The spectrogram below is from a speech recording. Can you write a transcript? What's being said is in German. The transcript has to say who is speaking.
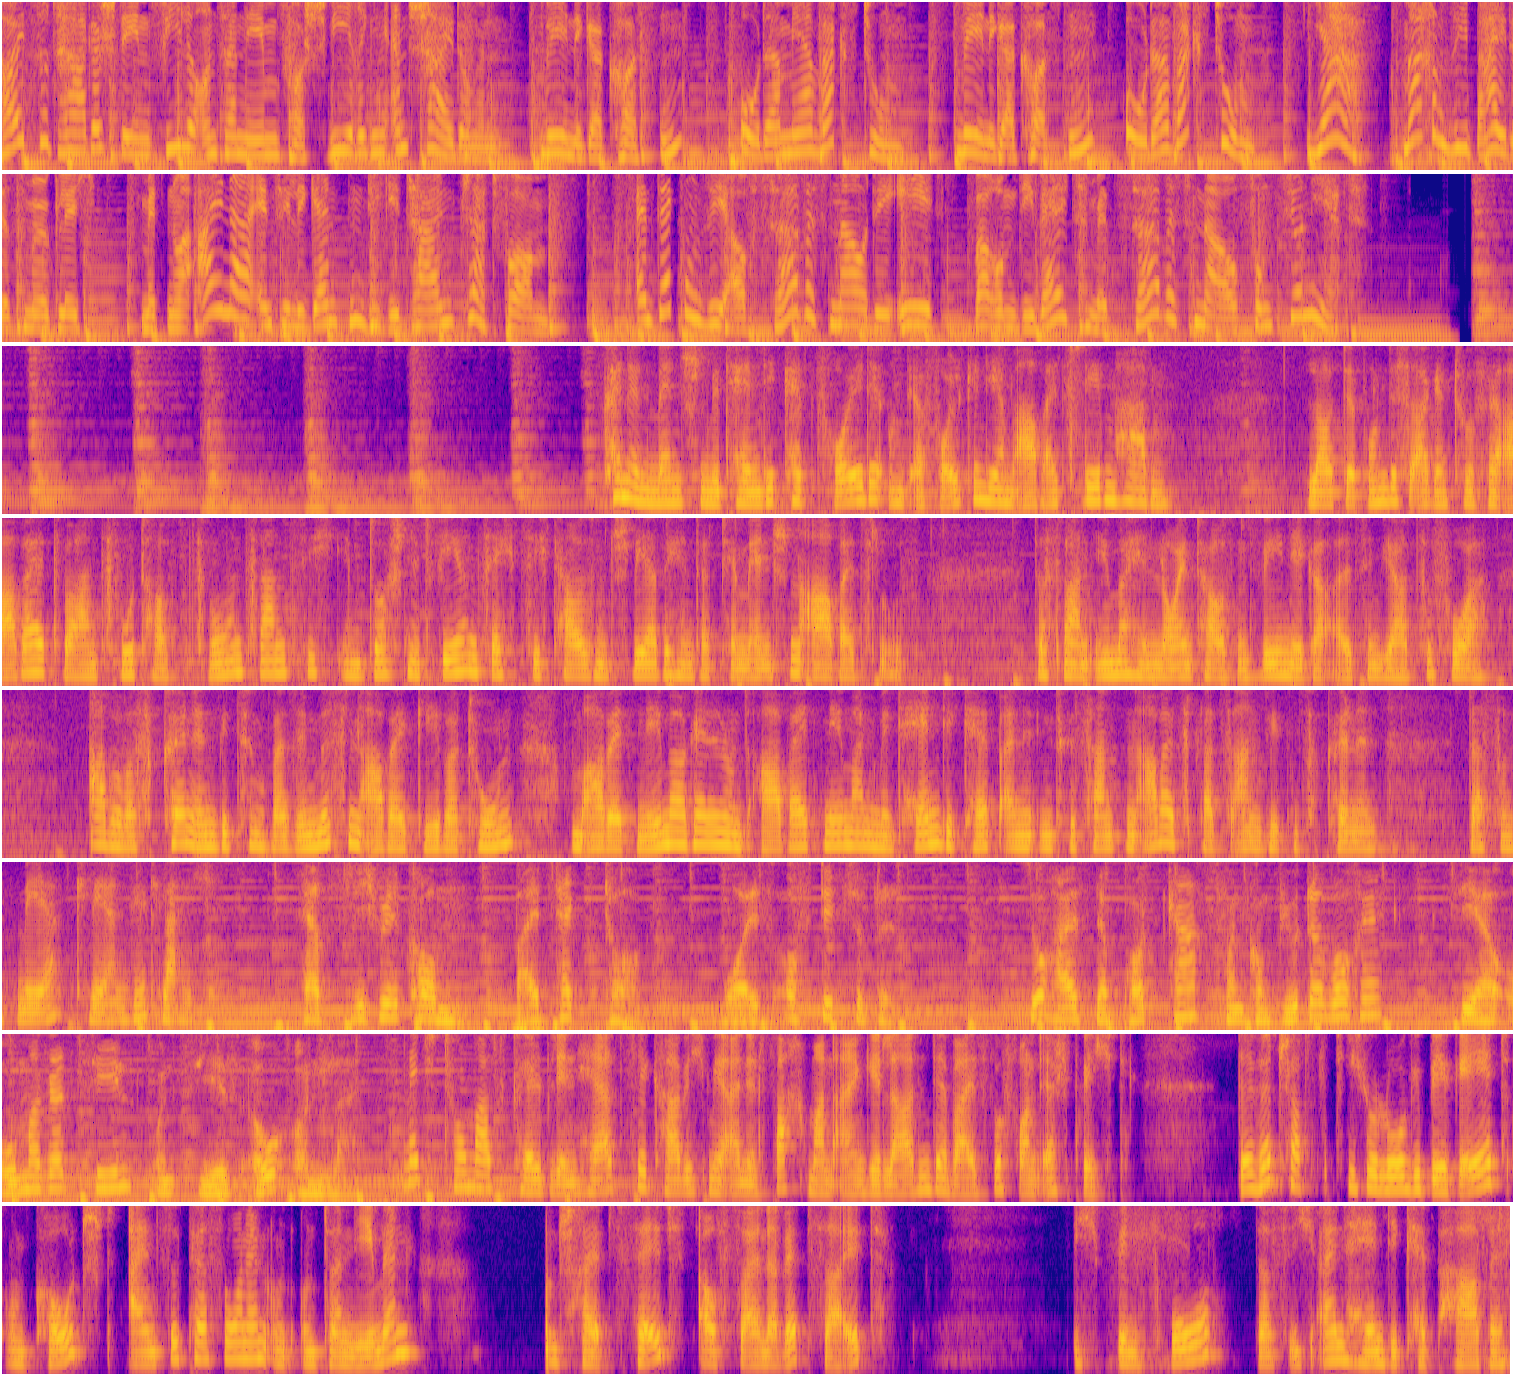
Speaker 1: Heutzutage stehen viele Unternehmen vor schwierigen Entscheidungen. Weniger Kosten oder mehr Wachstum? Weniger Kosten oder Wachstum? Ja, machen Sie beides möglich. Mit nur einer intelligenten digitalen Plattform. Entdecken Sie auf servicenow.de, warum die Welt mit ServiceNow funktioniert.
Speaker 2: Können Menschen mit Handicap Freude und Erfolg in ihrem Arbeitsleben haben? Laut der Bundesagentur für Arbeit waren 2022 im Durchschnitt 64.000 schwerbehinderte Menschen arbeitslos. Das waren immerhin 9.000 weniger als im Jahr zuvor. Aber was können bzw. müssen Arbeitgeber tun, um Arbeitnehmerinnen und Arbeitnehmern mit Handicap einen interessanten Arbeitsplatz anbieten zu können? Das und mehr klären wir gleich.
Speaker 3: Herzlich willkommen bei Tech Talk, Voice of Digital. So heißt der Podcast von Computerwoche, CRO Magazin und CSO Online.
Speaker 2: Mit Thomas Kölblin-Herzig habe ich mir einen Fachmann eingeladen, der weiß, wovon er spricht. Der Wirtschaftspsychologe berät und coacht Einzelpersonen und Unternehmen und schreibt selbst auf seiner Website, ich bin froh, dass ich ein Handicap habe.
